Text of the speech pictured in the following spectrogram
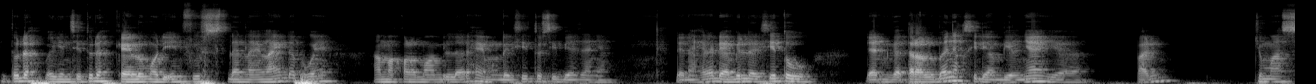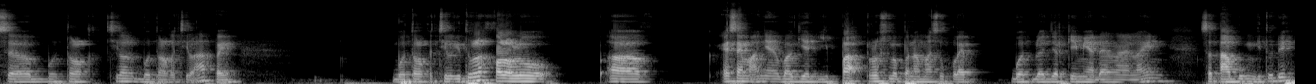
Itu dah bagian situ dah. Kayak lu mau diinfus dan lain-lain dah pokoknya. Sama kalau mau ambil darah emang dari situ sih biasanya. Dan akhirnya diambil dari situ dan nggak terlalu banyak sih diambilnya ya paling cuma sebotol kecil botol kecil apa ya? Botol kecil gitulah. Kalau lu eh, SMA-nya bagian IPA terus lu pernah masuk lab buat belajar kimia dan lain-lain setabung gitu deh.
